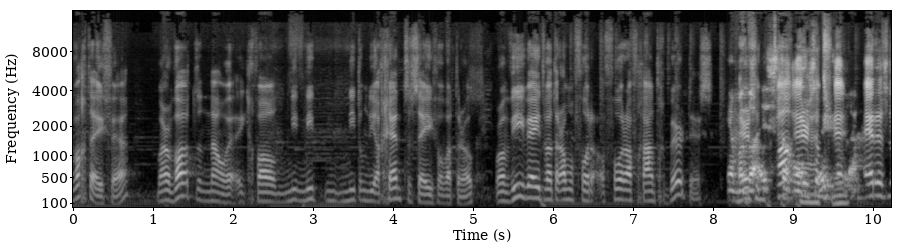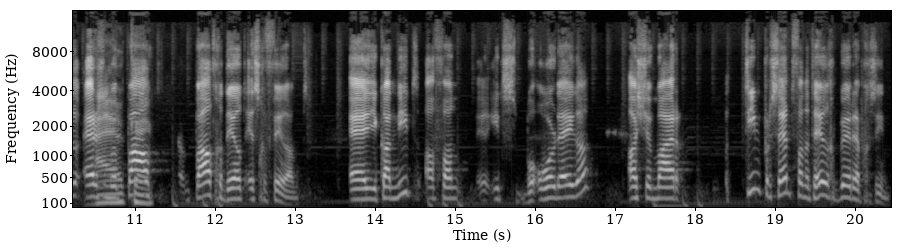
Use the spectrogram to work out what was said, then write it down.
Wacht even, hè. Maar wat, nou, in ieder geval, niet, niet, niet om die agent te zeven of wat dan ook. Maar wie weet wat er allemaal voor, voorafgaand gebeurd is. Ja, maar Er is dat is bepaald, er is een, er is, er is Ah, een oké. bepaald, een bepaald gedeelte is gefilmd. En je kan niet al van eh, iets beoordelen als je maar 10% van het hele gebeuren hebt gezien.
